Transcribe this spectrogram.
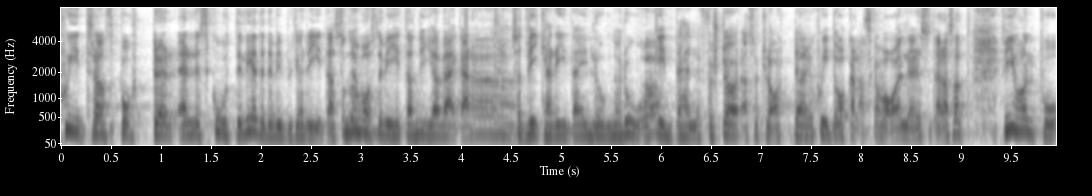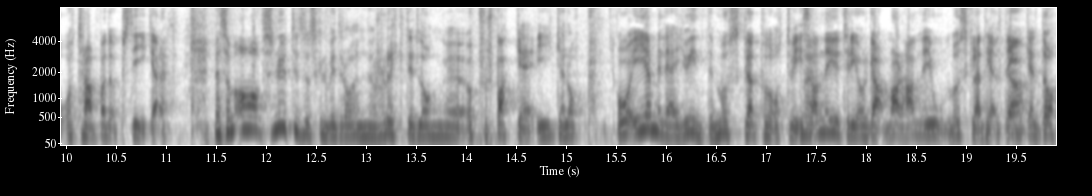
skidtransporter eller skoterleder där vi brukar rida. Så nu måste vi hitta nya vägar Ah. så att vi kan rida i lugn och ro och inte heller förstöra såklart där skidåkarna ska vara eller sådär. Så att vi höll på och trampade upp stigar. Men som avslutning så skulle vi dra en riktigt lång eh, uppförsbacke i galopp. Och Emil är ju inte musklad på något vis. Nej. Han är ju tre år gammal. Han är ju omusklad helt Ja. enkelt och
